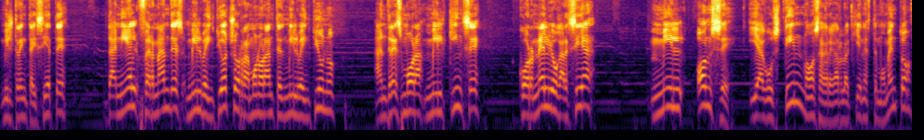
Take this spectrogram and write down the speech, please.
1037. Daniel Fernández, 1028. Ramón Orantes, 1021. Andrés Mora, 1015. Cornelio García, 1011. Y Agustín, vamos a agregarlo aquí en este momento.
